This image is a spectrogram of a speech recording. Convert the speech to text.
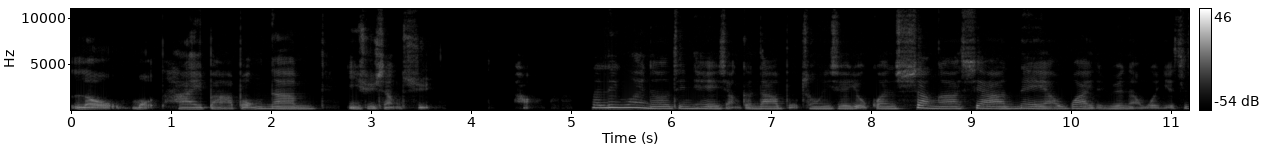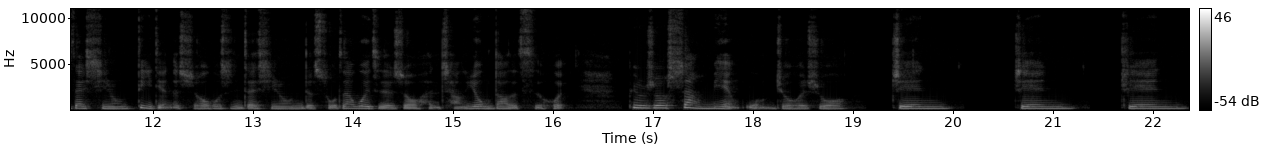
楼 một hai ba bốn năm，依序上去。好，那另外呢，今天也想跟大家补充一些有关上啊、下、内啊、外的越南文，也是在形容地点的时候，或是你在形容你的所在位置的时候，很常用到的词汇。譬如说，上面我们就会说 trên trên trên，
